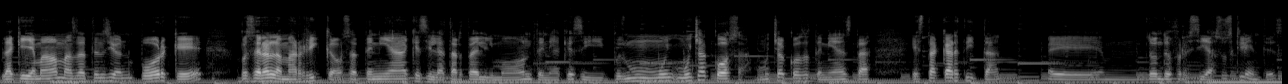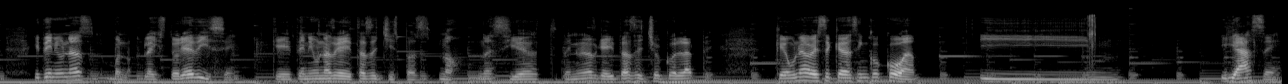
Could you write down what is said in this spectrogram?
la que llamaba más la atención porque pues era la más rica, o sea, tenía que si la tarta de limón, tenía que si, pues mucha cosa, mucha cosa tenía esta, esta cartita eh, donde ofrecía a sus clientes. Y tenía unas, bueno, la historia dice que tenía unas galletas de chispas, no, no es cierto, tenía unas galletas de chocolate que una vez se queda sin cocoa y y hace,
